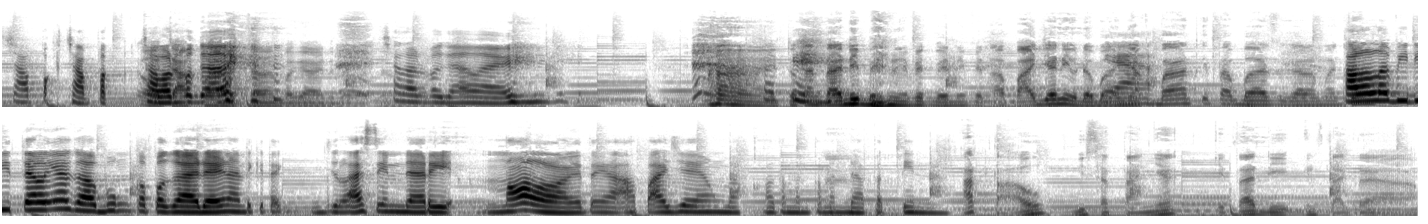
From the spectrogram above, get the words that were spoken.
Capek-capek Oh, calon capek, pegawai. Calon pegawai. Calon pegawai. Nah, itu kan tadi benefit-benefit apa aja nih udah banyak Ya. banget kita bahas segala macam. Kalau lebih detailnya gabung ke pegadaian nanti kita jelasin dari nol gitu ya. Apa aja yang bakal teman-teman Nah. dapetin. atau bisa tanya kita di Instagram.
